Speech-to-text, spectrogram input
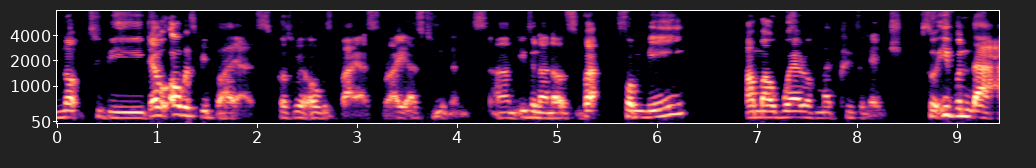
not to be, there will always be bias because we're always biased, right, as humans, um, even on us. But for me, I'm aware of my privilege. So even that,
